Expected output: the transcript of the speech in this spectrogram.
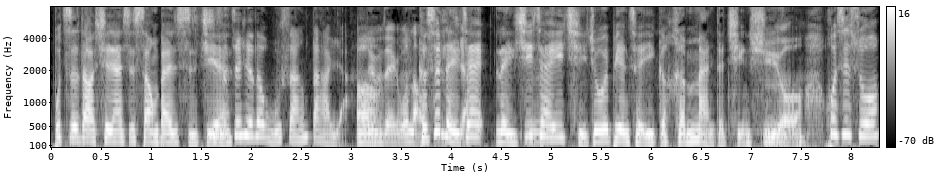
不知道现在是上班时间。这些都无伤大雅，对不对？我老可是累在累积在一起，就会变成一个很满的情绪哦。或是说，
